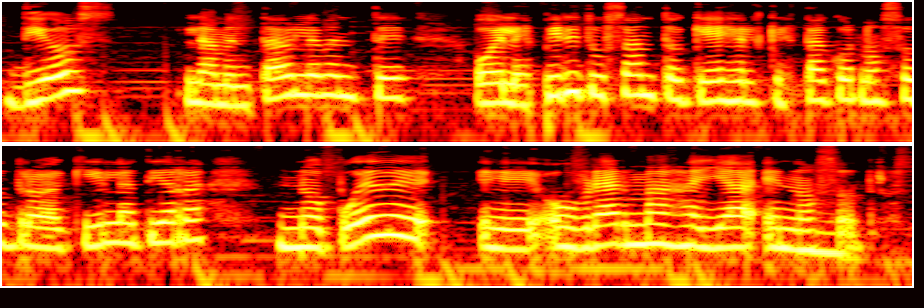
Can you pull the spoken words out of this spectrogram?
Dios lamentablemente, o el Espíritu Santo, que es el que está con nosotros aquí en la tierra, no puede eh, obrar más allá en nosotros.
